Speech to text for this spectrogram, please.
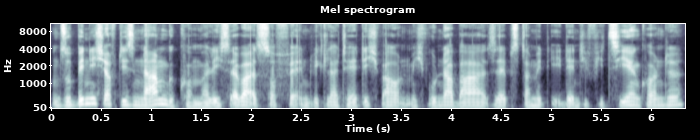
Und so bin ich auf diesen Namen gekommen, weil ich selber als Softwareentwickler tätig war und mich wunderbar selbst damit identifizieren konnte.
